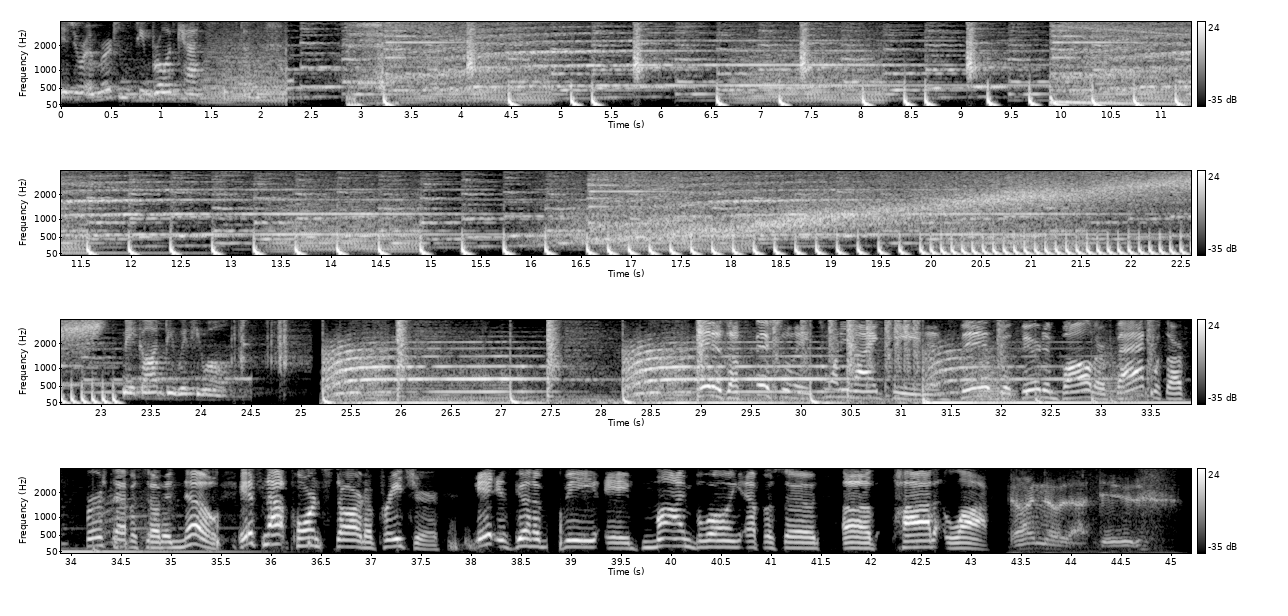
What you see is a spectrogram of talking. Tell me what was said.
is your emergency broadcast system. Episode. And no, it's not porn star to preacher. It is going to be a mind blowing episode of Todd Locks. I know that, dude.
